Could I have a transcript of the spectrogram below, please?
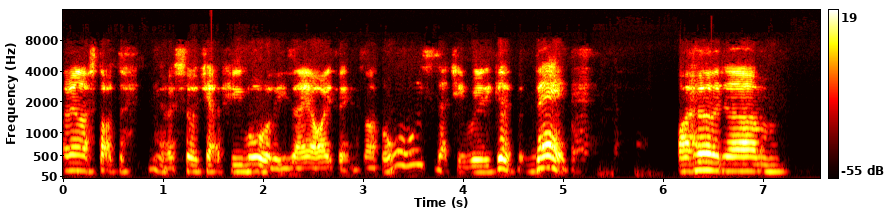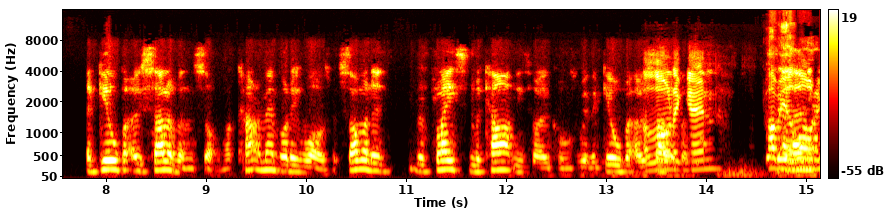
And then I started to, you know, search out a few more of these AI things. And I thought, oh, this is actually really good. But then I heard um, a Gilbert O'Sullivan song. I can't remember what it was, but someone had replaced McCartney's vocals with a Gilbert O'Sullivan. Alone again. Probably alone.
